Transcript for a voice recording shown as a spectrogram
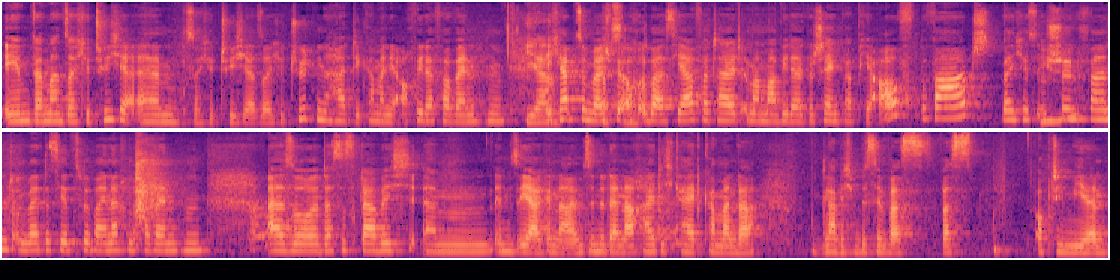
eben wenn man solche Tücher, ähm, solche Tücher, solche Tüten hat, die kann man ja auch wieder verwenden. Ja, ich habe zum Beispiel absolut. auch über das Jahr verteilt immer mal wieder Geschenkpapier aufbewahrt, welches ich schön fand und werde das jetzt für Weihnachten verwenden. Also das ist, glaube ich, ähm, im, ja genau, im Sinne der Nachhaltigkeit kann man da, glaube ich, ein bisschen was, was optimieren,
